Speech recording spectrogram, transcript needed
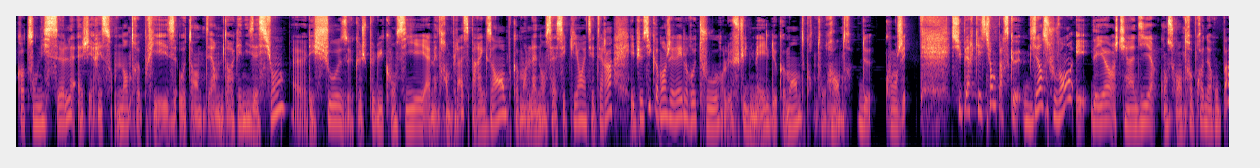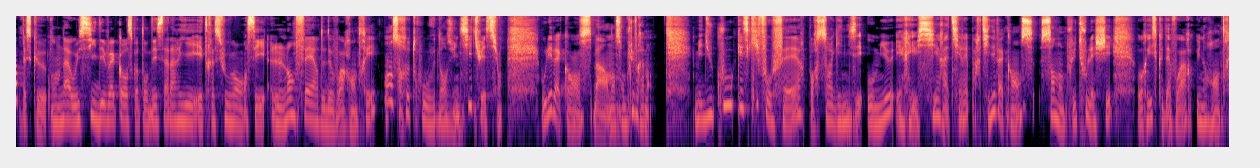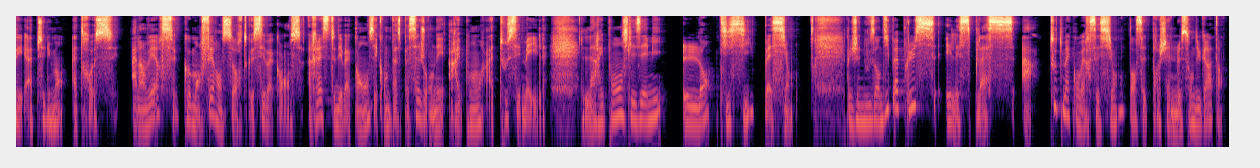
quand on est seul à gérer son entreprise, autant en termes d'organisation, euh, les choses que je peux lui conseiller à mettre en place par exemple, comment l'annoncer à ses clients, etc. Et puis aussi comment gérer le retour, le flux de mails, de commandes quand on rentre de congé. Super question parce que bien souvent, et d'ailleurs je tiens à dire qu'on soit entrepreneur ou pas, parce que on a aussi des vacances quand on est salarié et très souvent c'est l'enfer de devoir rentrer, on se retrouve dans une situation où les vacances, ben, n'en sont plus vraiment. Mais du coup, qu'est-ce qu'il faut faire pour s'organiser au mieux et réussir à tirer parti des vacances sans non plus tout lâcher au risque d'avoir une rentrée absolument atroce? À l'inverse, comment faire en sorte que ces vacances restent des vacances et qu'on ne passe pas sa journée à répondre à tous ces mails? La réponse, les amis, l'anticipation. Mais je ne vous en dis pas plus et laisse place à toute ma conversation dans cette prochaine leçon du gratin.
